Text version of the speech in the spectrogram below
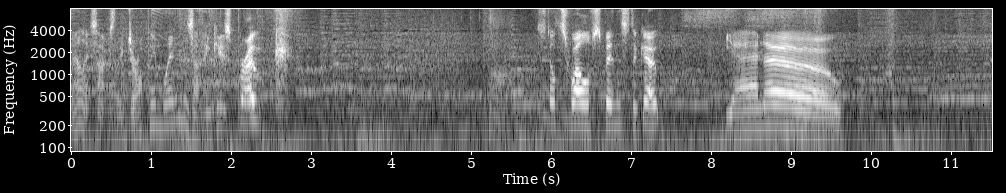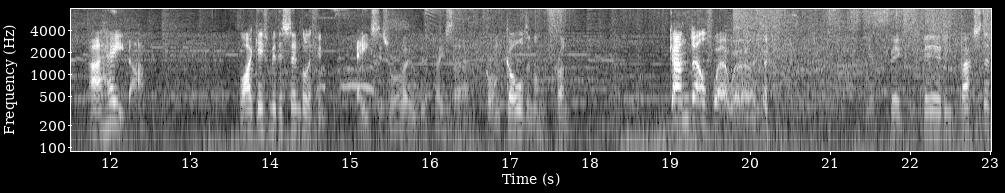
Well, it's actually dropping wins. I think it's broke. Still 12 spins to go. Yeah, no. I hate that. Why give me the symbol if aces are all over the place there? Go on, golden on the front. Gandalf, where were you? You big beardy bastard.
